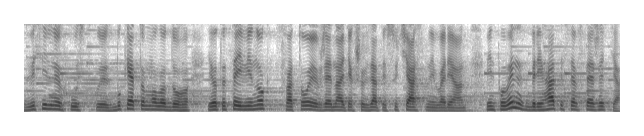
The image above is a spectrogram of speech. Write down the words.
з весільною хусткою, з букетом молодого. І от оцей вінок з фатою, вже навіть якщо взяти сучасний варіант, він повинен зберігатися все життя.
